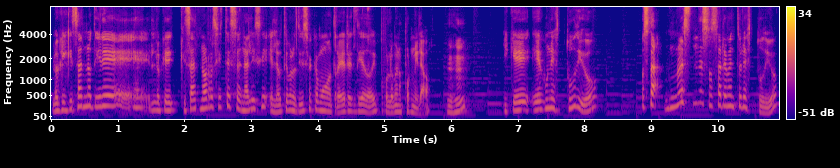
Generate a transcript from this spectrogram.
Lo que quizás no tiene, lo que quizás no resiste ese análisis es la última noticia que vamos a traer el día de hoy, por lo menos por mi lado. Y que es un estudio, o sea, no es necesariamente un estudio,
